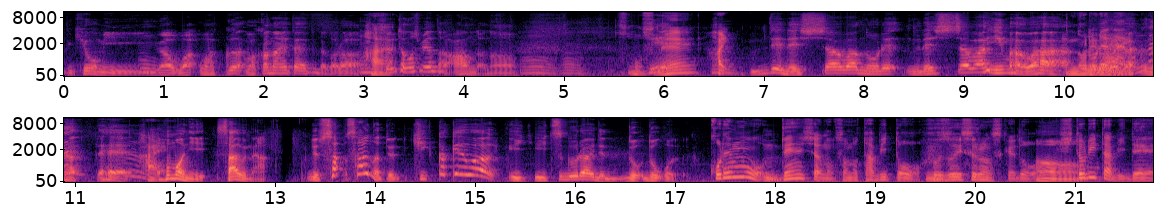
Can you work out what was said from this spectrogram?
てて興味がわ湧く湧かないタイプだから、はいそういう楽しみ方があるんだな。うんうんそうですね。はい。で列車は乗れ列車は今は乗れなくなって、はい。主にサウナ。でササウナってきっかけはいいつぐらいでどどこ？これもうん。電車のその旅と付随するんですけど、一人旅で、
